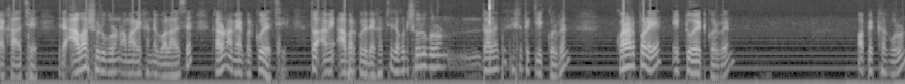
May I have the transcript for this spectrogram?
লেখা আছে। এটা আবার শুরু করুন, আমার এখানে বলা হয়েছে, কারণ আমি একবার করেছি। তো আমি আবার করে দেখাচ্ছি। যখন শুরু করুন, দাদা সাথে ক্লিক করবেন। করার পরে একটু ওয়েট করবেন। অপেক্ষা করুন।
